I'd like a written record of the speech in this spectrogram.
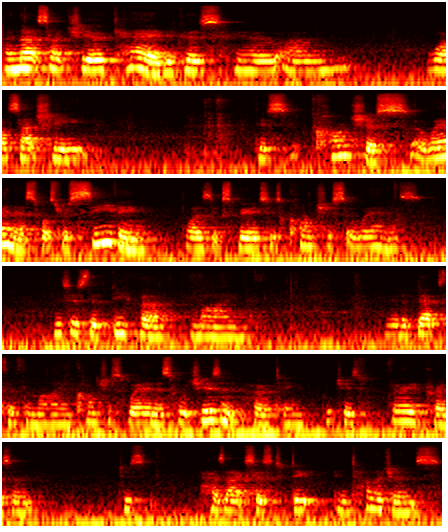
And that's actually okay because you know um, what's actually this conscious awareness, what's receiving what is experienced is conscious awareness. This is the deeper mind, you know, the depth of the mind, conscious awareness, which isn't hurting, which is very present, just has access to deep intelligence,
